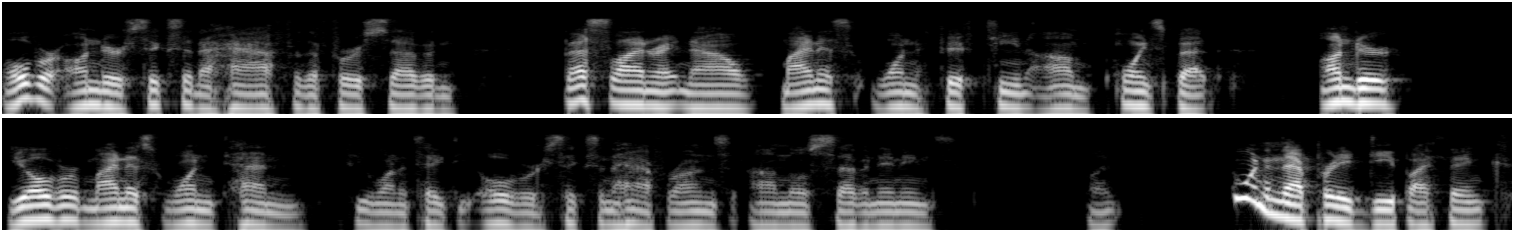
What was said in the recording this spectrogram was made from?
Over under six and a half for the first seven. Best line right now, minus 115 on PointsBet. Under the over minus 110 if you want to take the over six and a half runs on those seven innings. We went in that pretty deep, I think.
